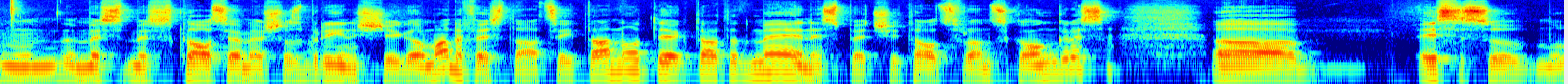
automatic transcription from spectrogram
mm, mēs, mēs klausījāmies šos brīnišķīgo manifestāciju, tā notiek tātad mēnesi pēc šī Tautas fronts kongresa. Uh, Es esmu nu,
